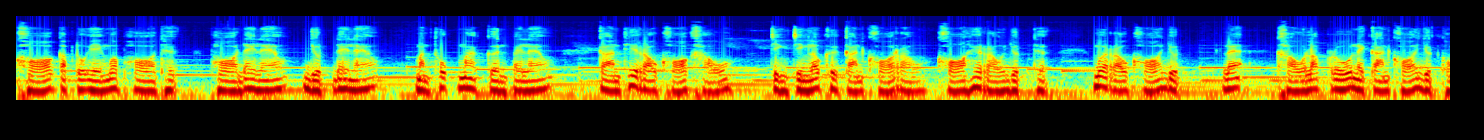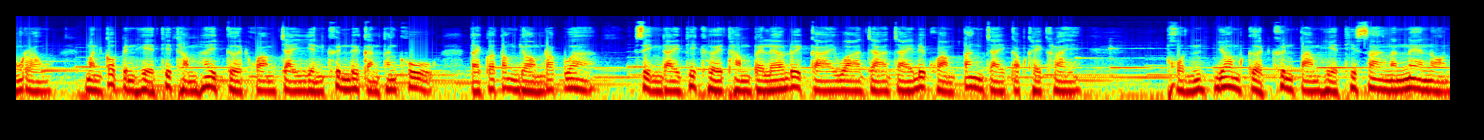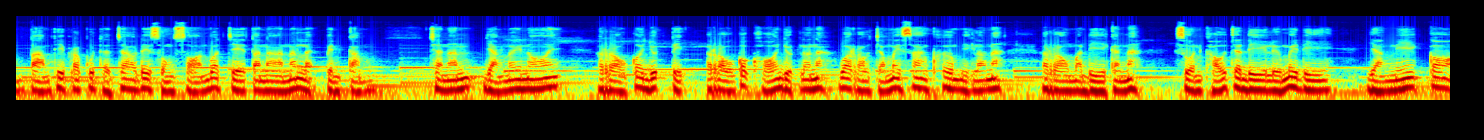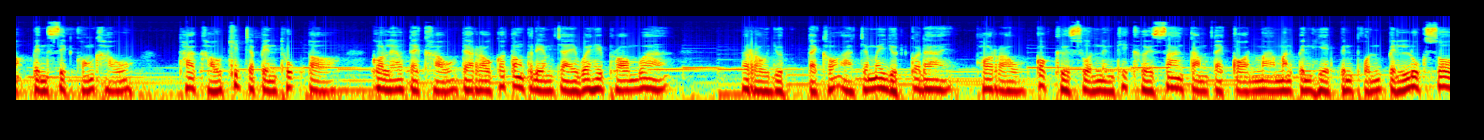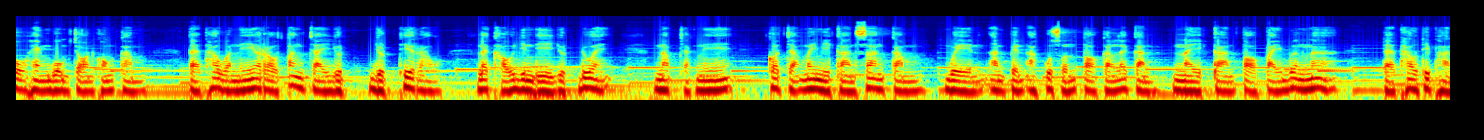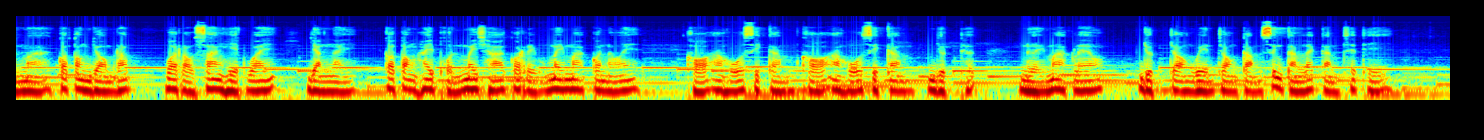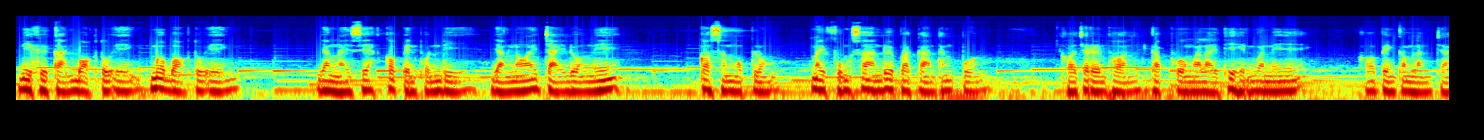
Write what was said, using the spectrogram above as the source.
ขอกับตัวเองว่าพอเถอะ พอได้แล้ว หยุดได้แล้ว มันทุกข์มากเกินไปแล้ว การที่เราขอเขาจริงๆ แล้วคือการขอเราขอให้เราหยุดเถอะ เมื่อเราขอหยุดและเขารับรู้ในการขอหยุดของเรา มันก็เป็นเหตุที่ทำให้เกิดความใจเย็นขึ้นด้วยกันทั้งคู่ แต่ก็ต้องยอมรับว่า สิ่งใดที่เคยทำไปแล้วด้วยกายวาจาใจด้วยความตั้งใจกับใครๆ ผลย่อมเกิดขึ้นตามเหตุที่สร้างนั้นแน่นอนตามที่พระพุทธเจ้าได้ทรงสอนว่าเจตนานั่นแหละเป็นกรรม ฉะนั้นอย่างน้อยๆเราก็ยุติ เราก็ขอหยุดแล้วนะ ว่าเราจะไม่สร้างเพิ่มอีกแล้วนะ เรามาดีกันนะ ส่วนเขาจะดีหรือไม่ดี อย่างนี้ก็เป็นสิทธิ์ของเขา ถ้าเขาคิดจะเป็นทุกข์ต่อ ก็แล้วแต่เขาแต่เราก็ต้องเตรียมใจไว้ให้พร้อมว่า เราหยุดแต่เขาอาจจะไม่หยุดก็ได้ เพราะเราก็คือส่วนหนึ่งที่เคยสร้างกรรมแต่ก่อนมามันเป็นเหตุเป็นผลเป็นลูกโซ่แห่งวงจรของกรรม แต่ถ้าวันนี้เราตั้งใจหยุดหยุดที่เรา และเขายินดีหยุดด้วย นับจากนี้ก็จะไม่มีการสร้างกรรม เวรอันเป็นอกุศลต่อกันและกัน ในการต่อไปเบื้องหน้า แต่เท่าที่ผ่านมาก็ต้องยอมรับว่าเราสร้างเหตุไว้ยังไงก็ต้องให้ผลไม่ช้าก็เร็วไม่มากก็น้อย ขออโหสิกรรม ขออโหสิกรรม หยุดเถอะ เหนื่อยมากแล้ว หยุดจองเวรจองกรรมซึ่งกันและกันเสียทีนี่คือการบอกตัวเองเมื่อบอกตัวเอง ยังไงเสียก็เป็นผลดี อย่างน้อยใจดวงนี้ ก็สงบลงไม่ฟุ้งซ่านด้วยประการทั้งปวง ขอเจริญพรกับพวงมาลัยที่เห็นวันนี้ ขอเป็นกำลังใจ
